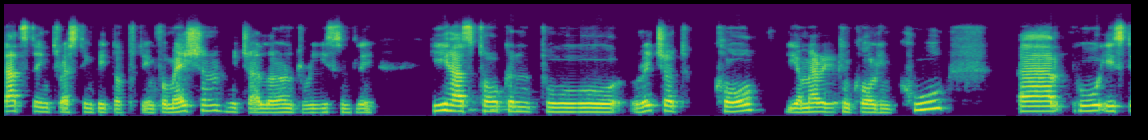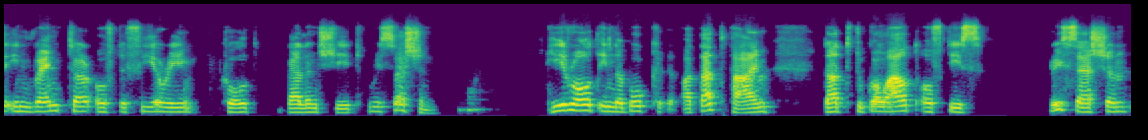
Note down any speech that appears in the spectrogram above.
That's the interesting bit of the information, which I learned recently. He has talked to Richard Coe, the American call him Koo, um, who is the inventor of the theory called balance sheet recession. He wrote in the book at that time that to go out of this recession,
